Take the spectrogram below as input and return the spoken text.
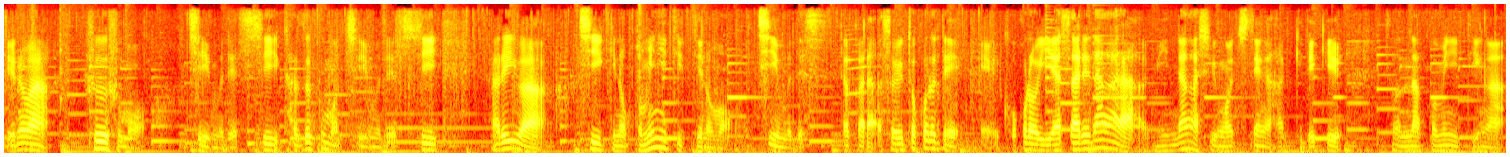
ていうのは夫婦もチームですし家族もチームですしあるいは地域のコミュニティっていうのもチームです。だからそういうところで、えー、心癒されながらみんなが集合地点が発揮できる、そんなコミュニティが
